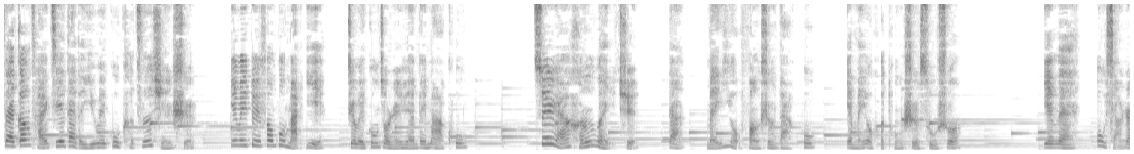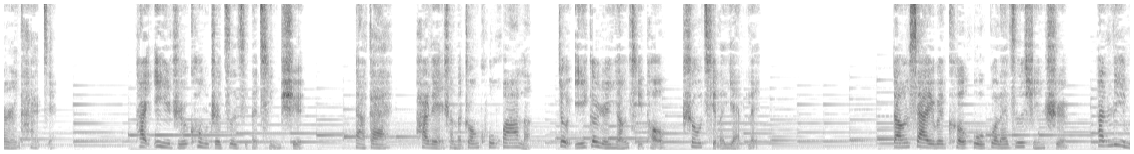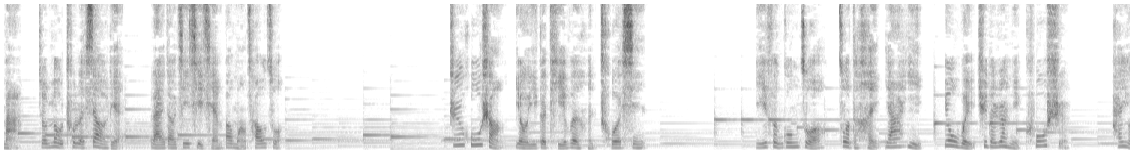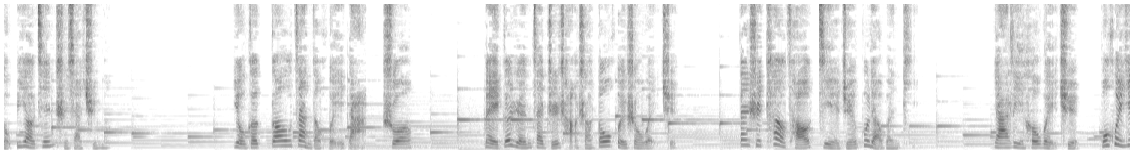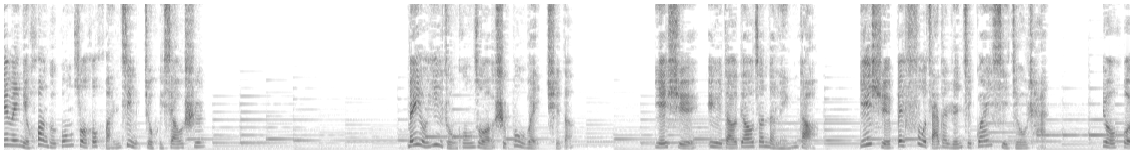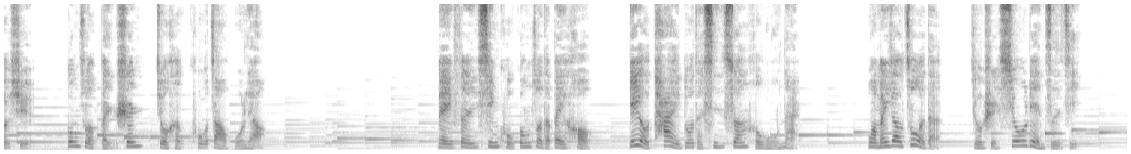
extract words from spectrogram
在刚才接待的一位顾客咨询时，因为对方不满意，这位工作人员被骂哭。虽然很委屈，但没有放声大哭，也没有和同事诉说，因为不想让人看见。他一直控制自己的情绪，大概怕脸上的妆哭花了，就一个人仰起头，收起了眼泪。当下一位客户过来咨询时，他立马就露出了笑脸，来到机器前帮忙操作。知乎上有一个提问很戳心：一份工作做得很压抑，又委屈的让你哭时，还有必要坚持下去吗？有个高赞的回答说：每个人在职场上都会受委屈，但是跳槽解决不了问题，压力和委屈。不会因为你换个工作和环境就会消失。没有一种工作是不委屈的。也许遇到刁钻的领导，也许被复杂的人际关系纠缠，又或许工作本身就很枯燥无聊。每份辛苦工作的背后，也有太多的辛酸和无奈。我们要做的就是修炼自己，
